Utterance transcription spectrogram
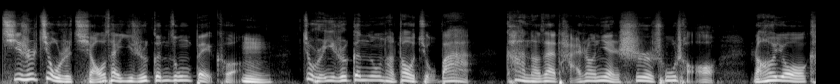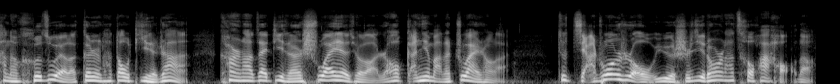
其实就是乔在一直跟踪贝克，嗯就是一直跟踪他到酒吧，看他在台上念诗出丑，然后又看他喝醉了，跟着他到地铁站，看着他在地铁站摔下去了，然后赶紧把他拽上来，就假装是偶遇，实际都是他策划好的。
